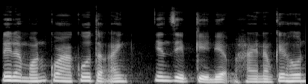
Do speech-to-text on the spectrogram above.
Đây là món quà cô tặng anh nhân dịp kỷ niệm 2 năm kết hôn.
